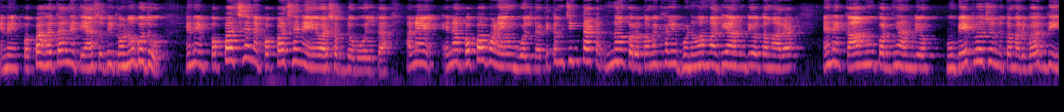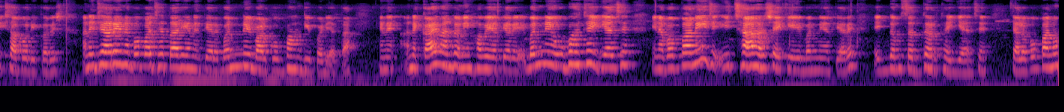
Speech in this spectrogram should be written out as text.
એને પપ્પા હતા ને ત્યાં સુધી ઘણું બધું એને પપ્પા છે ને, પપ્પા છે ને એવા શબ્દો બોલતા. અને એના પપ્પા પણ એવું બોલતા કે તમે ચિંતા ન કરો, તમે ખાલી ભણવામાં ધ્યાન દો તમારા. એને કામ ઉપર ધ્યાન દો હું બેઠો છું ને તમારી બધી ઈચ્છા પૂરી કરીશ. અને જ્યારે એના પપ્પા જતા રહ્યા ને ત્યારે બંને બાળકો ભાંગી પડ્યા હતા. એને, અને કાંઈ વાંધો નહીં. હવે અત્યારે એ બંને ઊભા થઈ ગયા છે. એના પપ્પાની જ ઈચ્છા હશે કે એ બંને અત્યારે એકદમ સદ્ધર થઈ ગયા છે. ચાલો, પપ્પાનો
